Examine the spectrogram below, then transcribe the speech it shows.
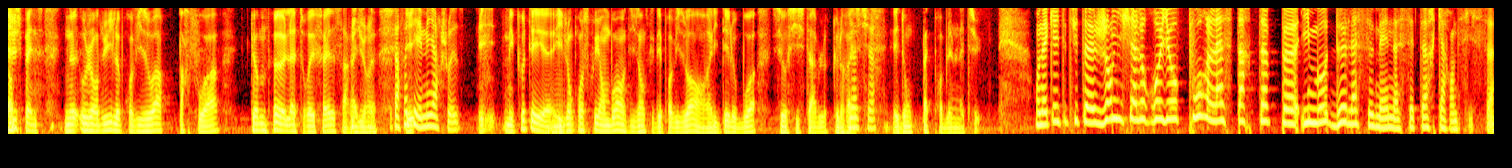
Suspense. Aujourd'hui, le provisoire, parfois, comme euh, la Tour Eiffel, ça reste. Et parfois, c'est les meilleures choses. Et, mais côté, euh, Mm. ils l'ont construit en bois en se disant que c'était provisoire. En réalité, le bois, c'est aussi stable que le Bien reste. sûr. Et donc, pas de problème là-dessus. On accueille tout de suite euh, Jean-Michel Royot pour la start-up euh, IMO de la semaine à 7h46.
